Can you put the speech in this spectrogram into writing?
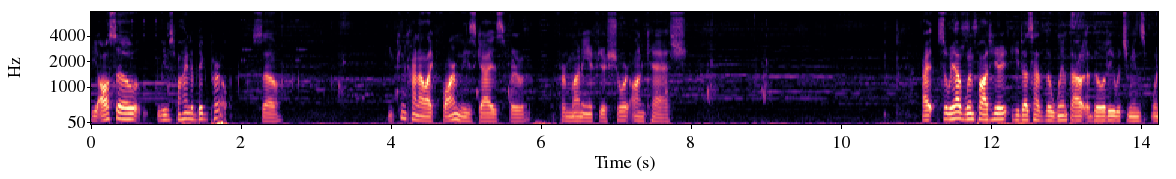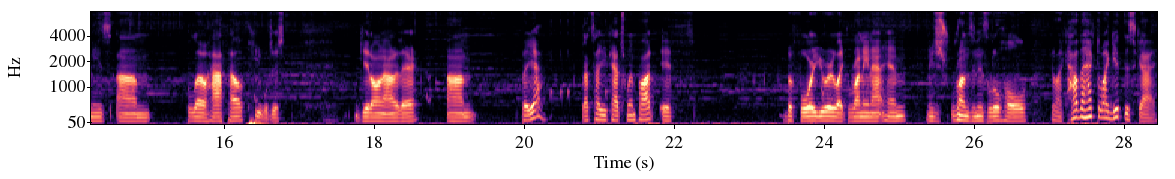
He also leaves behind a big pearl, so you can kind of like farm these guys for for money if you're short on cash. Alright, so we have Wimpod here. He does have the Wimp Out ability, which means when he's um, below half health, he will just get on out of there. Um, but yeah, that's how you catch Wimpod. If before you were like running at him and he just runs in his little hole, you're like, how the heck do I get this guy?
